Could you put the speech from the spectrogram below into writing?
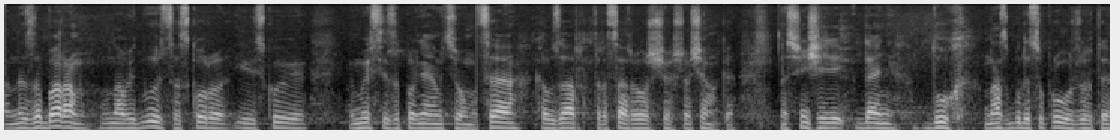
е, незабаром вона відбудеться скоро і військові, і ми всі запевняємо цьому. Це Кавзар Тараса Григоровича Шевченка. На сьогоднішній день дух нас буде супроводжувати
